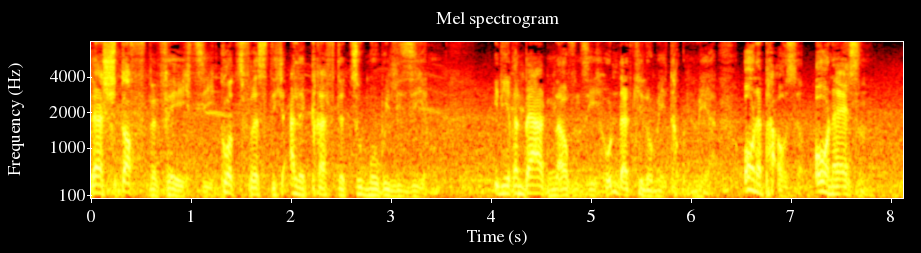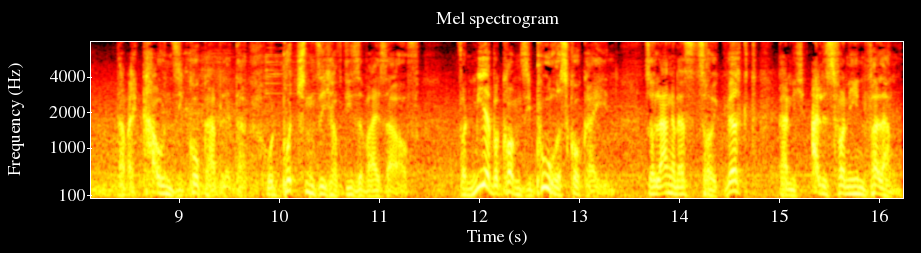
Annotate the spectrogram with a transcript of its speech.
Der Stoff befähigt sie, kurzfristig alle Kräfte zu mobilisieren. In ihren Bergen laufen sie 100 Kilometer und mehr, ohne Pause, ohne Essen. Dabei kauen sie Kokablätter und putschen sich auf diese Weise auf. Von mir bekommen sie pures Kokain. Solange das Zeug wirkt, kann ich alles von ihnen verlangen.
